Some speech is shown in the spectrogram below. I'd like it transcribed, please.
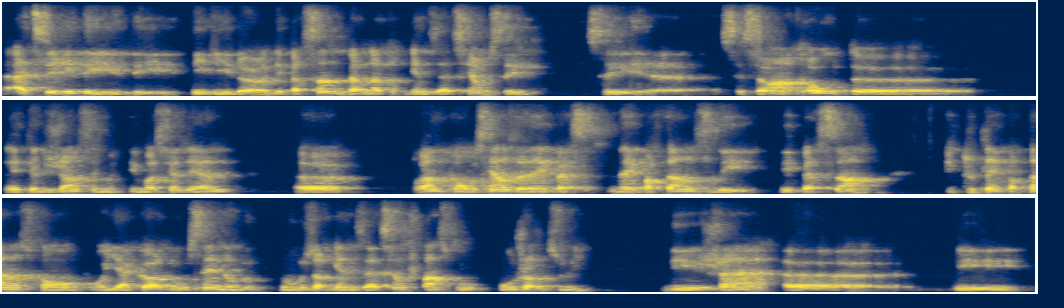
attiré des, leaders, des personnes vers notre organisation, c'est c'est euh, ça, entre autres, euh, l'intelligence émotionnelle, prendre conscience de l'importance des, des, personnes, puis toute l'importance qu'on y accorde au sein de nos, organisations. Je pense qu'aujourd'hui, les gens, euh, les,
